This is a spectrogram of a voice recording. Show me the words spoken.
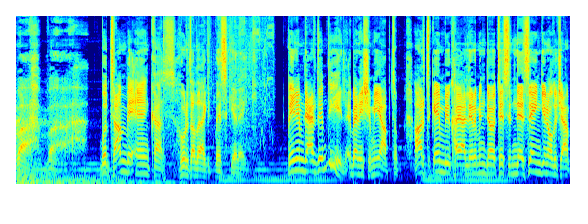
vah vah. Bu tam bir enkaz. Hurdalığa gitmesi gerek. Benim derdim değil. Ben işimi yaptım. Artık en büyük hayallerimin de ötesinde zengin olacağım.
